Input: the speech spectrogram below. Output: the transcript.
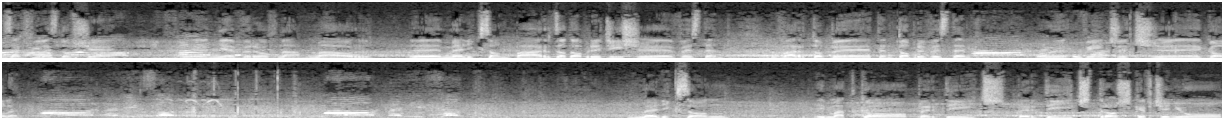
za chwilę znów się e, nie wyrówna? Maor e, Melikson. Bardzo dobry dziś e, występ. Warto by ten dobry występ uwieńczyć golem. Melikson i matko Perdic. Perdic troszkę w cieniu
